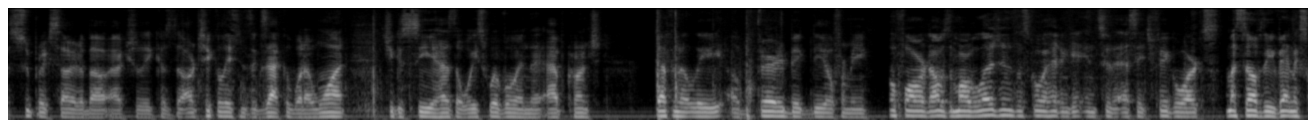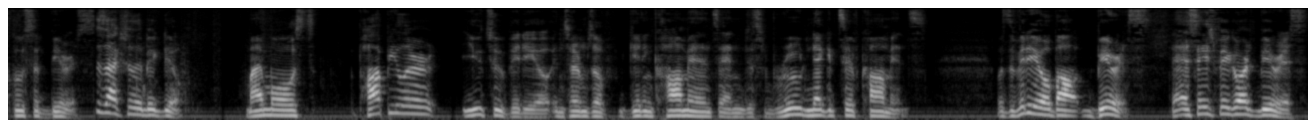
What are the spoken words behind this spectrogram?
super excited about actually because the articulation is exactly what I want. As you can see, it has the waist swivel and the ab crunch. Definitely a very big deal for me. So far, that was the Marvel Legends. Let's go ahead and get into the SH Figuarts. Myself, the event exclusive Beerus. This is actually a big deal. My most popular YouTube video in terms of getting comments and just rude negative comments was the video about Beerus, the SH Figuarts Beerus,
